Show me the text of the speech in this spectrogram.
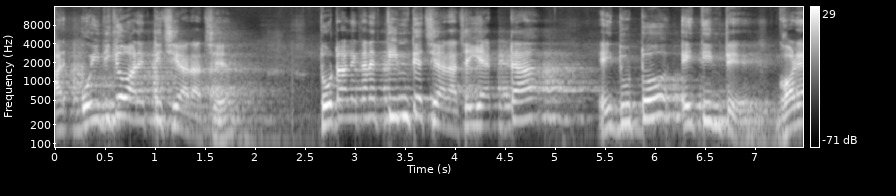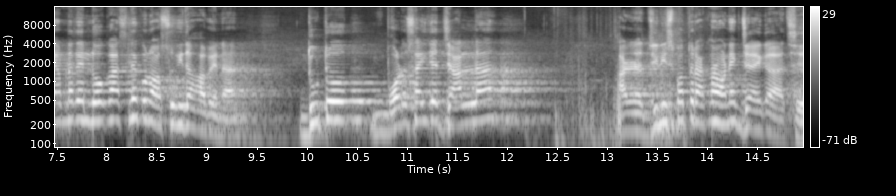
আর ওই দিকেও আরেকটি চেয়ার আছে। টোটাল এখানে তিনটে চেয়ার আছে, এই একটা, এই দুটো, এই তিনটে। ঘরে আপনাদের লোক আসলে কোনো অসুবিধা হবে না। দুটো বড় সাইজের জানলা, আর জিনিসপত্র রাখার অনেক জায়গা আছে।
